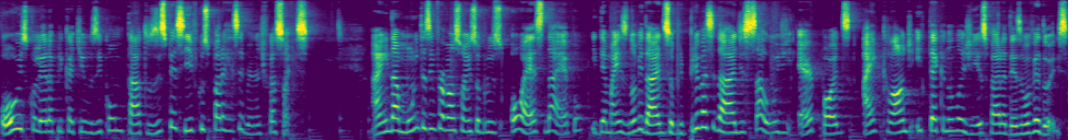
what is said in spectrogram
ou escolher aplicativos e contatos específicos para receber notificações. Ainda há muitas informações sobre os OS da Apple e demais novidades sobre privacidade, saúde, AirPods, iCloud e tecnologias para desenvolvedores.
